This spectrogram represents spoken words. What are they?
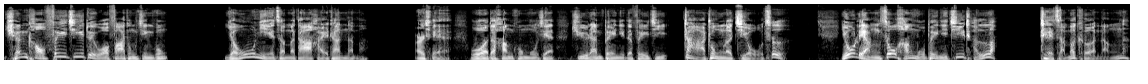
全靠飞机对我发动进攻。有你这么打海战的吗？而且我的航空母舰居然被你的飞机炸中了九次，有两艘航母被你击沉了，这怎么可能呢？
